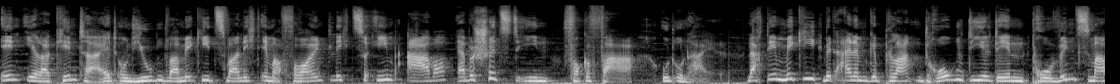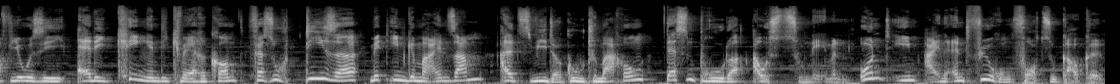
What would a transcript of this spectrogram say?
in ihrer Kindheit und Jugend war Mickey zwar nicht immer freundlich zu ihm, aber er beschützte ihn vor Gefahr und Unheil. Nachdem Mickey mit einem geplanten Drogendeal den Provinzmafiosi Eddie King in die Quere kommt, versucht dieser mit ihm gemeinsam als Wiedergutmachung dessen Bruder auszunehmen und ihm eine Entführung vorzugaukeln.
